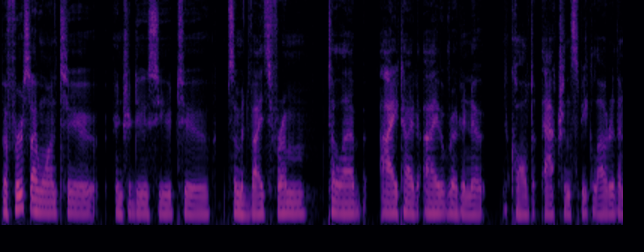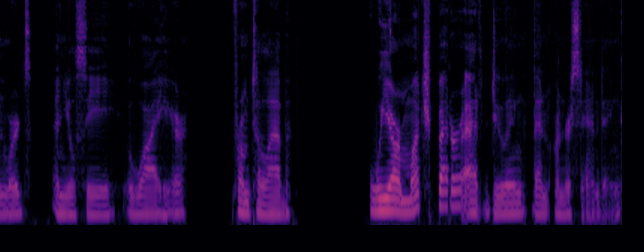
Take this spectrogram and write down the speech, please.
But first, I want to introduce you to some advice from Taleb. I, tied, I wrote a note called Actions Speak Louder Than Words, and you'll see why here. From Taleb we are much better at doing than understanding.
